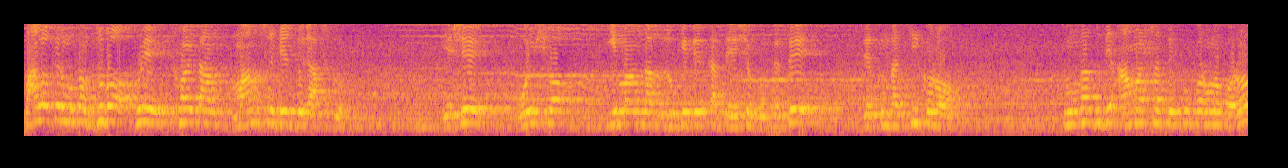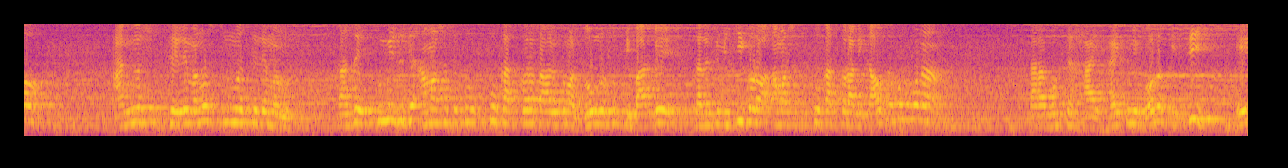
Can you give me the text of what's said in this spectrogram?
বালকের মতো যুবক হয়ে শয়তান মানুষের বের ধরে আসলো। এসে ওই সব ইমানদার লোকেদের কাছে এসে বলতেছে যে, তোমরা কি করো? তোমরা যদি আমার সাথে কুকর্ম করো, আমিও ছেলে মানুষ, তুমিও ছেলে মানুষ। কাজে তুমি যদি আমার সাথে কু- কুকাজ করো, তাহলে তোমার দৌড় শক্তি বাড়বে। তাহলে তুমি কি করো? আমার সাথে কুকাজ করো, আমি কাউকে বলব না। তারা বলছে, হাই হাই, তুমি বলো কি? ছি, এই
